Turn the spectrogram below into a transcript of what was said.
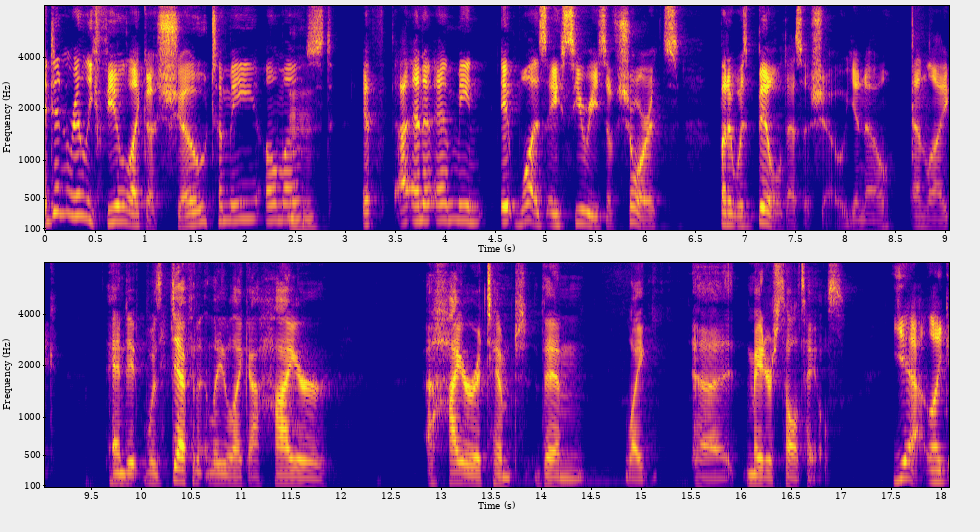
it didn't really feel like a show to me almost. If and I mean, it was a series of shorts, but it was billed as a show, you know, and like and it was definitely like a higher a higher attempt than like uh Mater's Tall Tales. Yeah, like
